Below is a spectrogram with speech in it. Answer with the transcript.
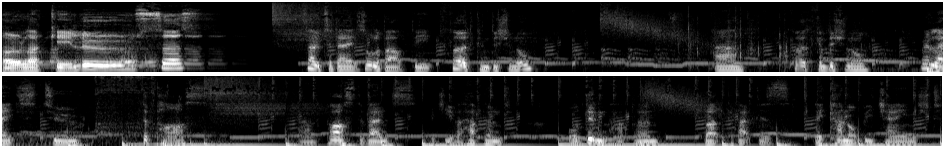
oh lucky losers. So today it's all about the third conditional and third conditional relates to the past and past events which either happened or didn't happen, but the fact is they cannot be changed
